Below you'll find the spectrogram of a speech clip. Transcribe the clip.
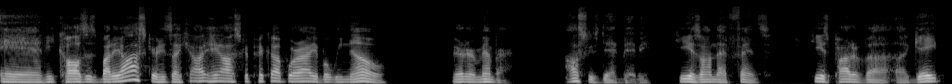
and he calls his buddy Oscar. He's like, oh, "Hey, Oscar, pick up. Where are you?" But we know, we got to remember, Oscar's dead, baby. He is on that fence. He is part of a, a gate.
